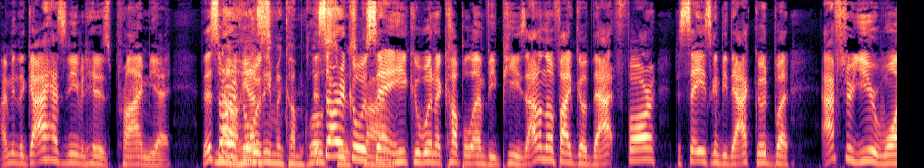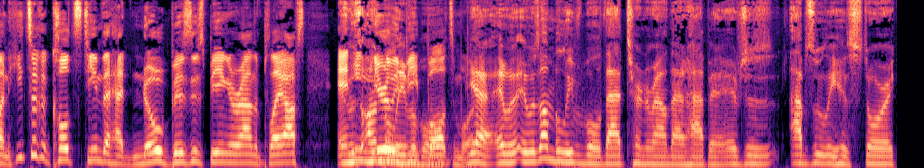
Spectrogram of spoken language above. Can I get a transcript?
I mean, the guy hasn't even hit his prime yet. This No, he article hasn't was even come close This article was saying he could win a couple MVPs. I don't know if I'd go that far to say he's going to be that good, but after year one, he took a Colts team that had no business being around the playoffs, and he nearly beat. Baltimore. Yeah, it was, it was unbelievable that turnaround that happened. It was just absolutely historic.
